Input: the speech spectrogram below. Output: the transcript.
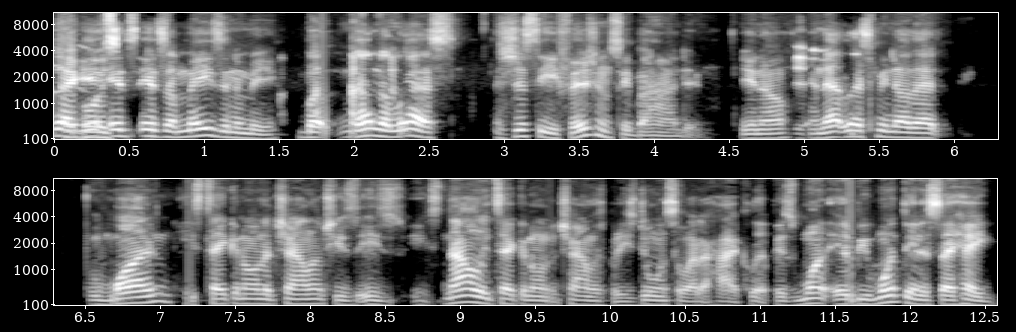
like it- it's it's amazing to me but nonetheless it's just the efficiency behind it you know and that lets me know that one he's taking on a challenge he's he's he's not only taking on the challenge but he's doing so at a high clip it's one it'd be one thing to say hey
